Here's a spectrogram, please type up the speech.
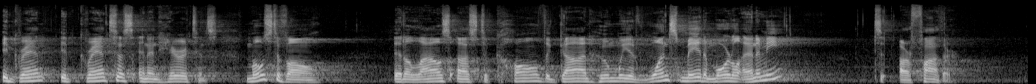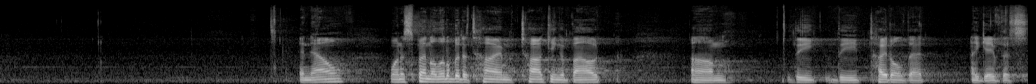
It, grant, it grants us an inheritance. Most of all, it allows us to call the God whom we had once made a mortal enemy our Father. And now I want to spend a little bit of time talking about um, the, the title that I gave this,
